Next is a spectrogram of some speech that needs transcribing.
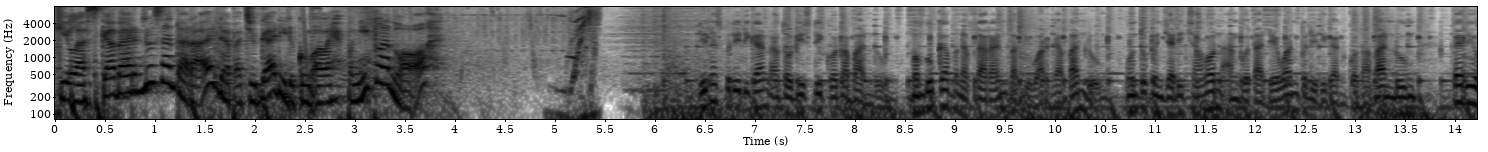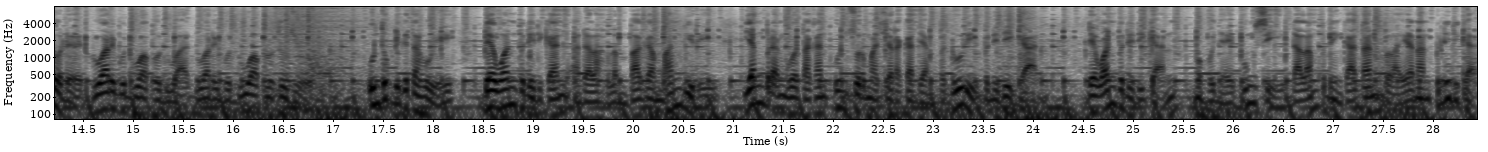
Kilas Kabar Nusantara dapat juga didukung oleh pengiklan loh. Dinas Pendidikan atau Disdi Kota Bandung membuka pendaftaran bagi warga Bandung untuk menjadi calon anggota Dewan Pendidikan Kota Bandung periode 2022-2027. Untuk diketahui, Dewan Pendidikan adalah lembaga mandiri yang beranggotakan unsur masyarakat yang peduli pendidikan. Dewan Pendidikan mempunyai fungsi dalam peningkatan pelayanan pendidikan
